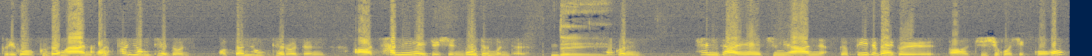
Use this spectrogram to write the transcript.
그리고 그동안 어떤 형태도 어떤 형태로든 어, 참여해 주신 모든 분들 네. 혹은 행사에 중요한 그 피드백을 어, 주시고 싶고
